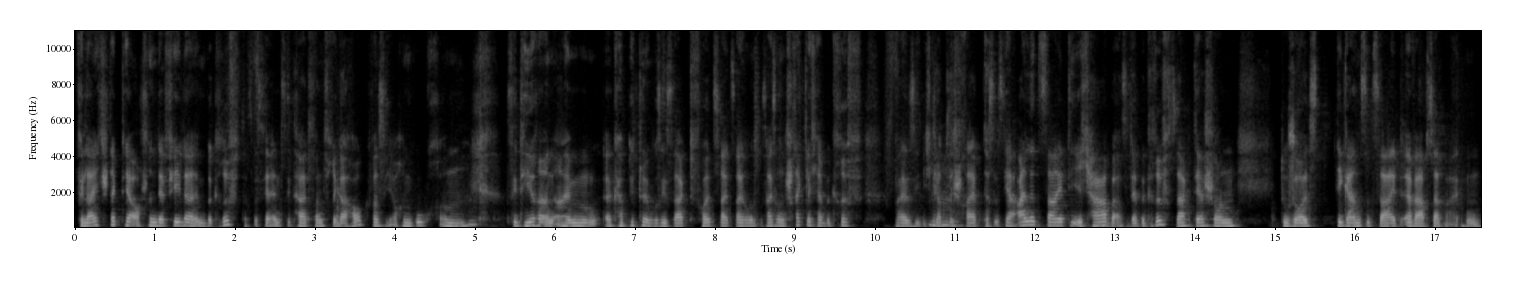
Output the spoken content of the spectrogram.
Vielleicht steckt ja auch schon der Fehler im Begriff. Das ist ja ein Zitat von Frigga Haug, was ich auch im Buch ähm, mhm. zitiere an einem äh, Kapitel, wo sie sagt, Vollzeit sei, sei, so ein schrecklicher Begriff, weil sie, ich glaube, mhm. sie schreibt, das ist ja alle Zeit, die ich habe. Also der Begriff sagt ja schon, du sollst die ganze Zeit Erwerbsarbeiten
